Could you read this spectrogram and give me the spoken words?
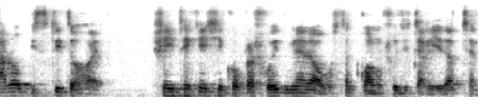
আরও বিস্তৃত হয়। সেই থেকেই শিক্ষকরা শহীদ মিনারে অবস্থান কর্মসূচি চালিয়ে যাচ্ছেন।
